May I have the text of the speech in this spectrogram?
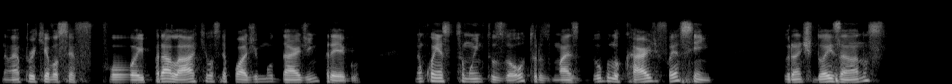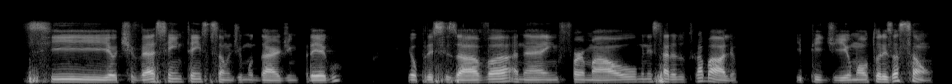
Não é porque você foi para lá que você pode mudar de emprego. Não conheço muitos outros, mas do Blue Card foi assim. Durante dois anos, se eu tivesse a intenção de mudar de emprego, eu precisava né, informar o Ministério do Trabalho e pedir uma autorização,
